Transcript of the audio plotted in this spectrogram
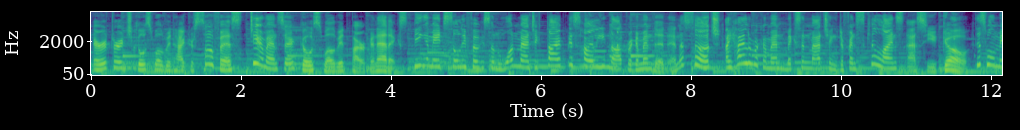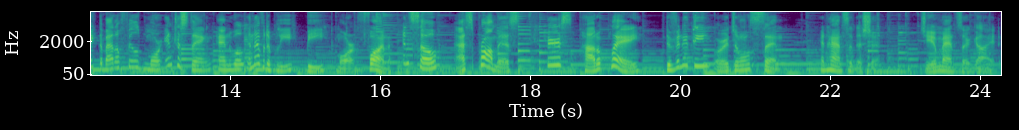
Aerotheurge goes well with Hydrosophist, Geomancer goes well with Pyrokinetics. Being a mage solely focused on one magic type is highly not recommended, and as such, I highly recommend mix and matching different skill lines as you go. This will make the battlefield more interesting and will inevitably be more fun. And so, as promised, here's how to play Divinity Original Sin Enhanced Edition Geomancer Guide.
